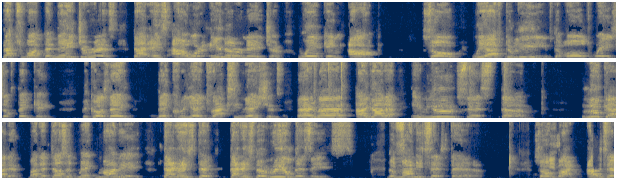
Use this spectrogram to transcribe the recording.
That's what the nature is. That is our inner nature waking up. So we have to leave the old ways of thinking because they they create vaccinations. Hey man, I got an immune system. Look at it, but it doesn't make money. That right. is the that is the real disease. The it's, money system. So, but I say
